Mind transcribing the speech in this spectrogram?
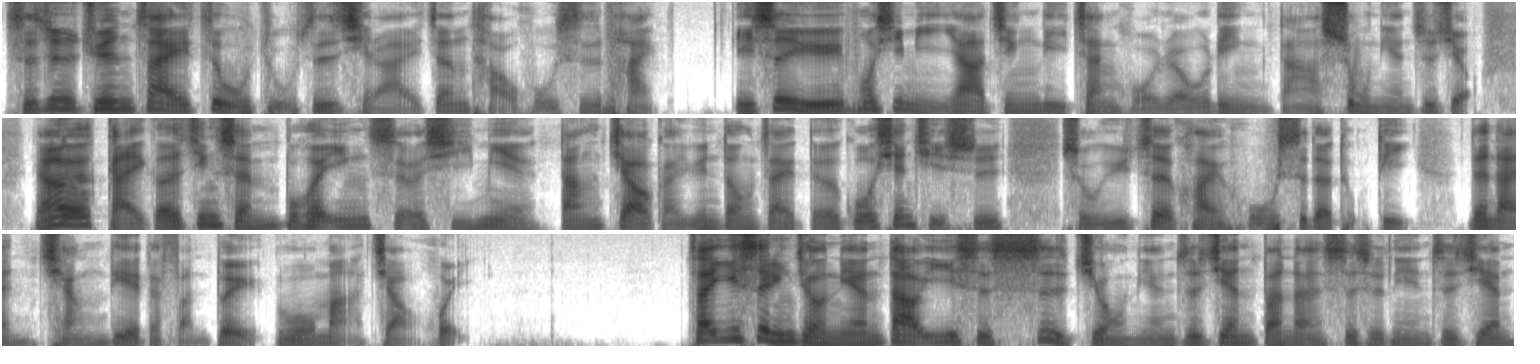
十字军再度组织起来征讨胡斯派。以至于波西米亚经历战火蹂躏达数年之久。然而，改革精神不会因此而熄灭。当教改运动在德国掀起时，属于这块胡斯的土地仍然强烈的反对罗马教会。在一四零九年到一四四九年之间，短短四十年之间，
